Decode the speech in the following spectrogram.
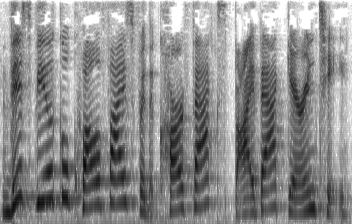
This vehicle qualifies for the Carfax buyback guarantee.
